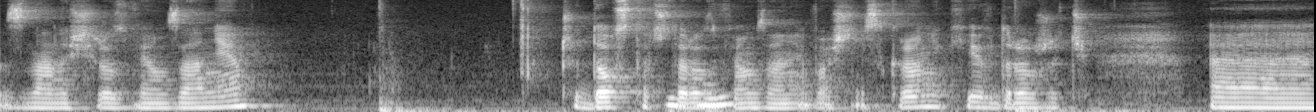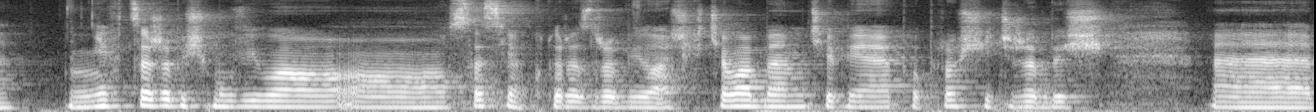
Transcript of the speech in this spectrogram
znaleźć rozwiązanie, czy dostać to rozwiązanie właśnie z kroniki, je wdrożyć. E, Nie chcę, żebyś mówiła o sesjach, które zrobiłaś. Chciałabym Ciebie poprosić, żebyś e,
